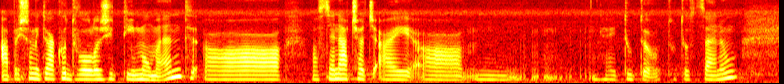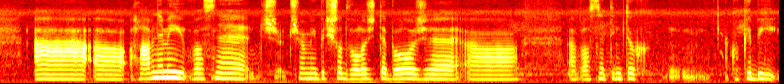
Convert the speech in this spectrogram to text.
a prišlo mi to ako dôležitý moment uh, vlastne načať aj uh, hej, túto, túto scénu. Uh, a uh, hlavne mi vlastne, čo, čo mi prišlo dôležité, bolo, že uh, vlastne týmto ako keby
